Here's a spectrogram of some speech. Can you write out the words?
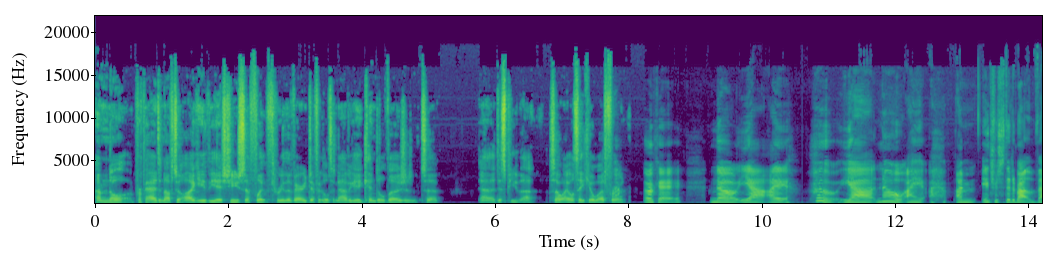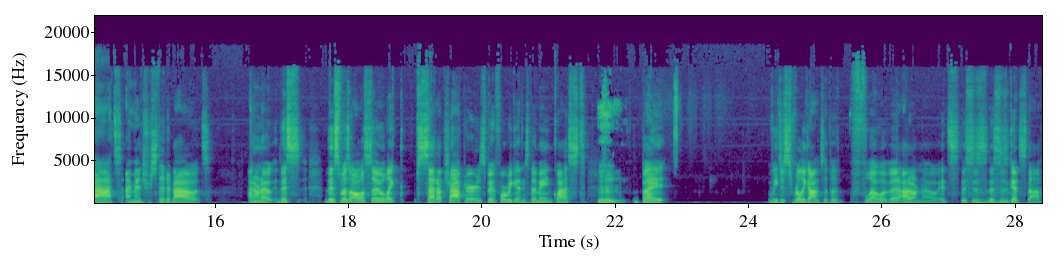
am not prepared enough to argue the issue, so flip through the very difficult to navigate Kindle version to uh, dispute that. So I will take your word for it. Okay. No, yeah, I whew, yeah, no, I I'm interested about that. I'm interested about I don't know. This this was also like setup chapters before we get into the main quest. Mhm. But we just really got into the flow of it. I don't know. It's this is this is good stuff.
